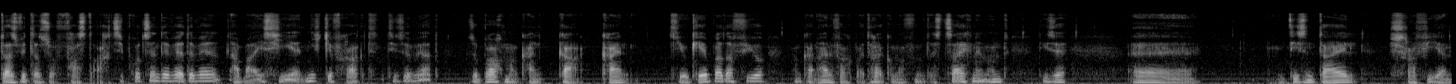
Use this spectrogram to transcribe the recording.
das wird also fast 80% der Werte werden, aber ist hier nicht gefragt, dieser Wert. Also braucht man kein, gar kein GeoGebra dafür. Man kann einfach bei 3,5 das zeichnen und diese, äh, diesen Teil schraffieren.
